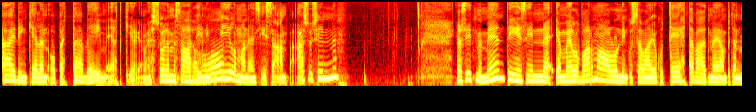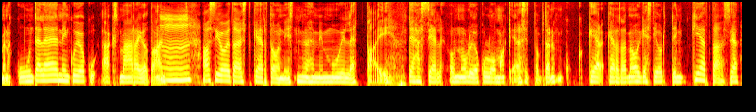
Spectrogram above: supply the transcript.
äidinkielen opettaja vei meidät kirjamessuille. Me saatiin niin kuin ilmanen sisäänpääsy sinne. Ja sitten me mentiin sinne ja meillä on varmaan ollut niinku sellainen joku tehtävä, että meidän on pitänyt mennä kuuntelemaan niinku joku X määrä jotain mm. asioita ja sitten kertoa niistä myöhemmin muille tai tehdä siellä, on ollut joku lomake ja sitten on pitänyt niinku kertoa, että me oikeasti jouduttiin niinku kiertää siellä.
